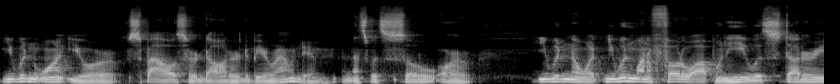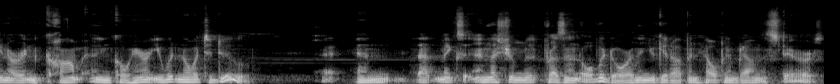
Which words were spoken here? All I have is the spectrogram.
You wouldn't want your spouse or daughter to be around him. And that's what's so, or you wouldn't know what, you wouldn't want a photo op when he was stuttering or incom- incoherent. You wouldn't know what to do. And that makes it, unless you're President Obrador, and then you get up and help him down the stairs,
